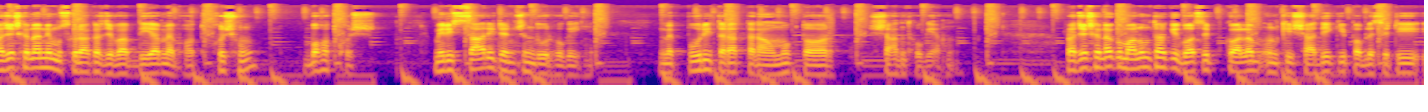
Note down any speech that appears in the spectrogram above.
राजेश खन्ना ने मुस्कुराकर जवाब दिया, मैं बहुत खुश हूँ, बहुत खुश। मेरी सारी टेंशन दूर हो गई है। मैं पूरी तरह तनाव मुक्त और शांत हो गया हूँ। राजेश खन्ना को मालूम था कि गॉसिप कॉलम उनकी शादी की पब्लिसिटी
